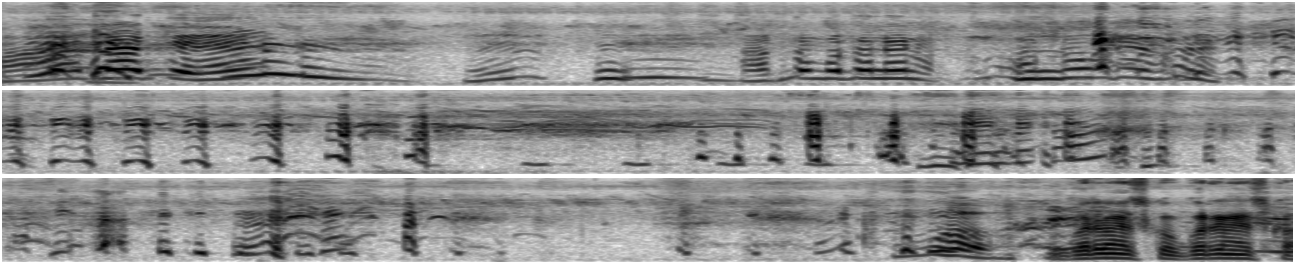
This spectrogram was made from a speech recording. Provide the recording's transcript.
మాట్లాడితే? అట్లా మొత్తం నేను. ముందు చేసుకుని గుర్రం వేసుకో గుర్రం వేసుకో.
